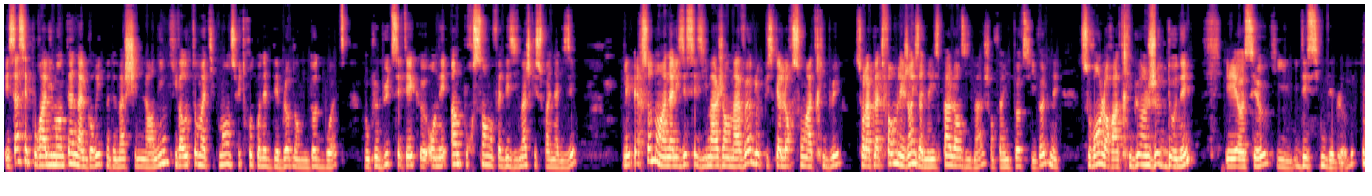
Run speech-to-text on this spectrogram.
Et ça, c'est pour alimenter un algorithme de machine learning qui va automatiquement ensuite reconnaître des blobs dans d'autres boîtes. Donc le but, c'était qu'on ait 1% en fait des images qui soient analysées. Les personnes ont analysé ces images en aveugle puisqu'elles leur sont attribuées. Sur la plateforme, les gens, ils analysent pas leurs images. Enfin, ils peuvent s'ils veulent, mais souvent, on leur attribue un jeu de données et euh, c'est eux qui dessinent des blobs.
